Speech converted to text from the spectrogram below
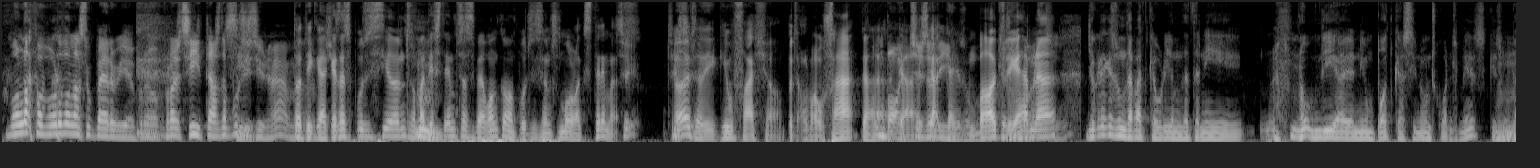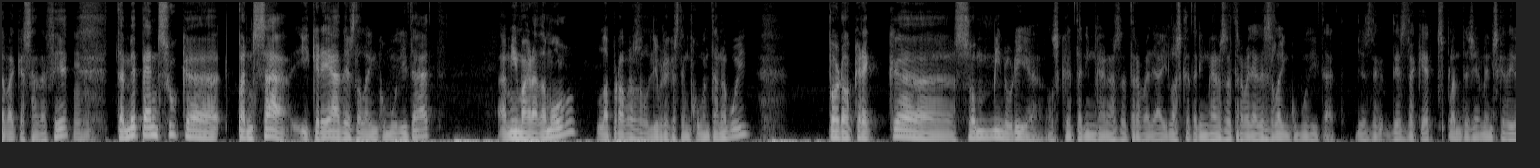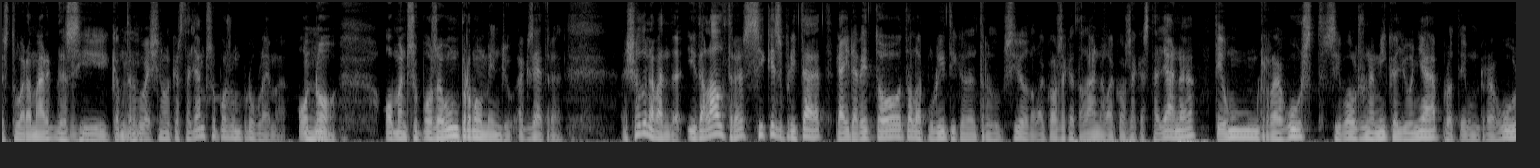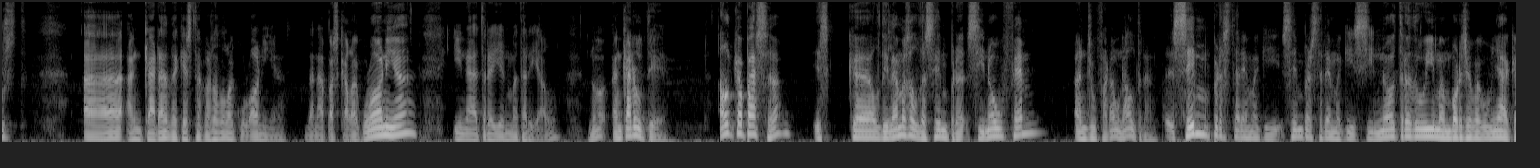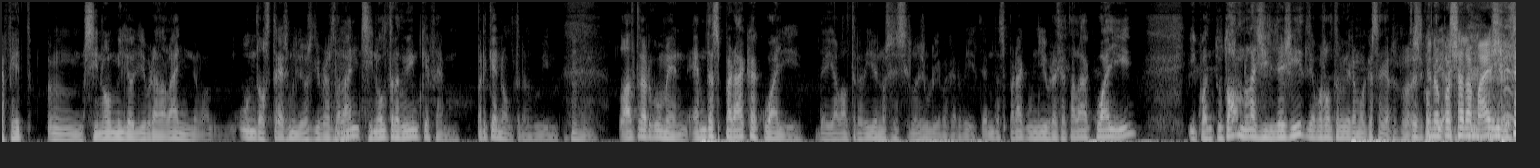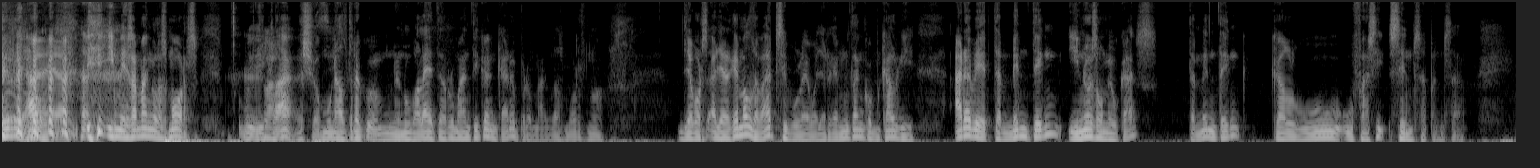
molt a favor de la supèrbia, però, però sí, t'has de Sí. posicionar. Tot i que aquestes posicions al mateix temps es veuen com a posicions molt extremes. Sí, sí, no? sí. És a dir, qui ho fa això? Pues el Bausà, que, Un boig, que, és a dir. que és un boig, que és un diguem-ne. boig, sí, sí. Jo crec que és un debat que hauríem de tenir no un dia ni un podcast, sinó uns quants més, que és un Mhm. debat que s'ha de fer. Mhm. També penso que pensar i crear des de la incomoditat a mi m'agrada molt, la prova és el llibre que estem comentant avui, però crec que som minoria els que tenim ganes de treballar i les que tenim ganes de treballar des de la incomoditat, des de- des d'aquests plantejaments que deies tu ara, Marc, de si que em tradueixin al castellà em suposa un problema, o no, o me'n suposa un però me'l menjo, etc. Això d'una banda. I de l'altra, sí que és veritat, gairebé tota la política de traducció de la cosa catalana a la cosa castellana té un regust, si vols, una mica llunyà, però té un regust eh, encara d'aquesta cosa de la colònia, d'anar a pescar a la colònia i anar traient material. No? Encara ho té. El que passa és que el dilema és el de sempre. Si no ho fem, ens ho farà un altre. Sempre estarem aquí, sempre estarem aquí. Si no traduïm en Borja Bagunyà, que ha fet, mm, si no el millor llibre de l'any, un dels tres millors llibres de l'any, si no el traduïm, què fem? Per què no el traduïm? Mm -hmm. L'altre argument, hem d'esperar que qualli, deia l'altre dia, no sé si la Júlia va dit, hem d'esperar que un llibre català qualli i quan tothom l'hagi llegit, llavors el traduirem al castellà. Però és que no passarà mai. Això és irreal. I, I més amb Angles Morts. Vull dir, Clar. clar, això amb una altra, una novel·leta romàntica encara, però amb Angles Morts no. Llavors, allarguem el debat, si voleu, allarguem-lo tant com calgui. Ara bé, també entenc, i no és el meu cas, també entenc que algú ho faci sense pensar.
